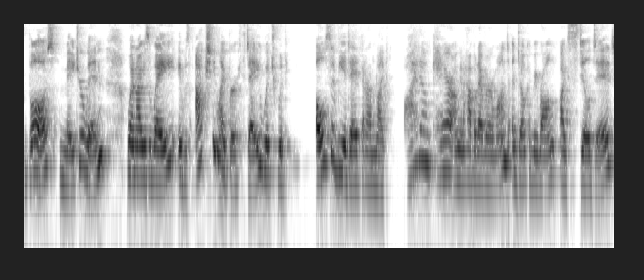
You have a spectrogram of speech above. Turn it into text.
But major win when I was away, it was actually my birthday, which would also be a day that I'm like, I don't care. I'm going to have whatever I want. And don't get me wrong, I still did.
